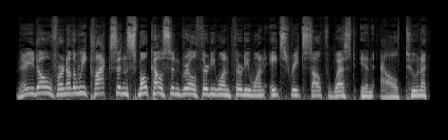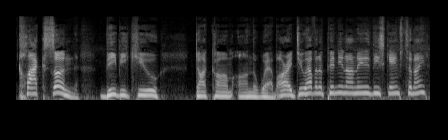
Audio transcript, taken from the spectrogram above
There you go for another week. Claxon Smokehouse and Grill, 3131 8th Street Southwest in Altoona. Claxon, BBQ.com on the web. All right. Do you have an opinion on any of these games tonight?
